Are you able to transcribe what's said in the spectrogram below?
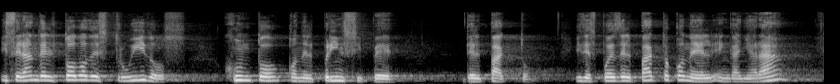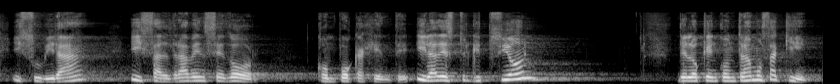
y serán del todo destruidos junto con el príncipe del pacto. Y después del pacto con él engañará y subirá y saldrá vencedor con poca gente. Y la descripción de lo que encontramos aquí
